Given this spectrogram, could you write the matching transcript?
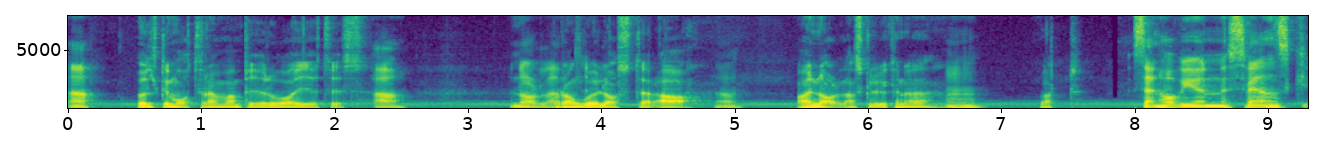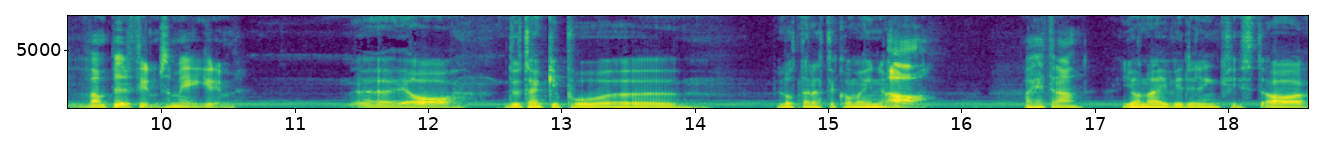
Ja, ultimat för en vampyr att vara givetvis. ja. Och Norrland. de går ju loss där. Ja. Ja. ja, i Norrland skulle det kunna Mhm. varit. Sen har vi ju en svensk vampyrfilm som är grym. Eh, ja, du tänker på uh, Låt den rätte komma in ja. Ja. Vad heter han? John Ajvide Lindqvist. Ja,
